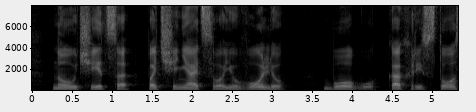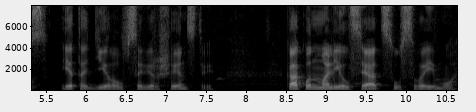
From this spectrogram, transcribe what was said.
– научиться подчинять свою волю – Богу, как Христос это делал в совершенстве. Как он молился Отцу своему,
